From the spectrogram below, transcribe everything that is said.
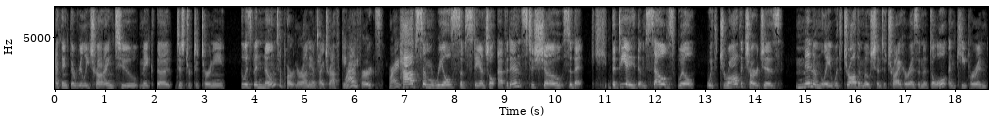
I think they're really trying to make the district attorney who has been known to partner on anti-trafficking Right. efforts Right. have some real substantial evidence to show so that he- the DA themselves will withdraw the charges, minimally withdraw the motion to try her as an adult and keep her in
